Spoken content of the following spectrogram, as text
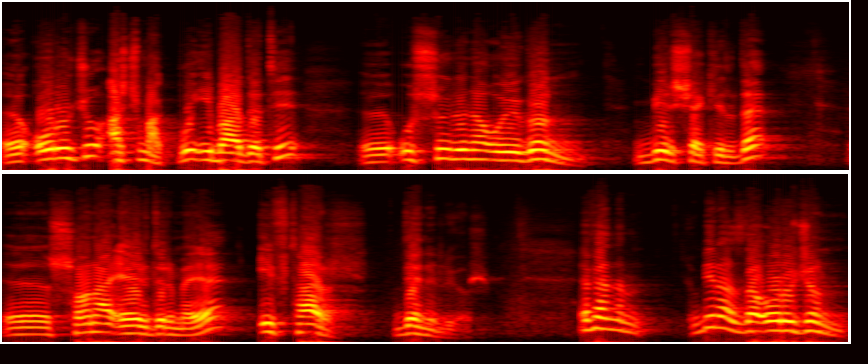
e, orucu açmak, bu ibadeti e, usulüne uygun bir şekilde e, sona erdirmeye iftar deniliyor. Efendim biraz da orucun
